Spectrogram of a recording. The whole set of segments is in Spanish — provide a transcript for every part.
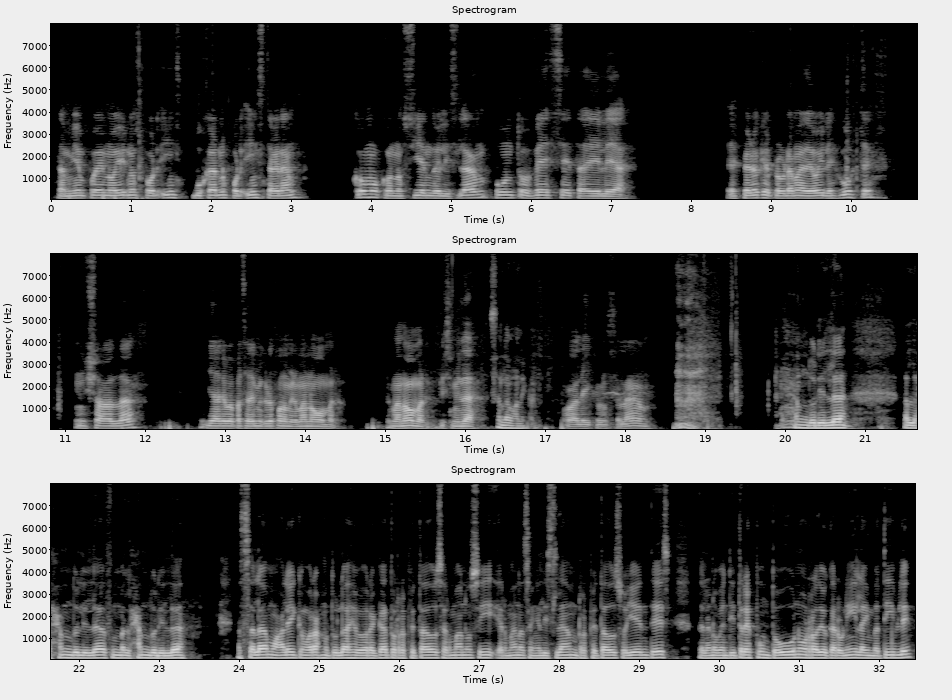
También pueden oírnos por buscarnos por Instagram como conociendo el islam.vzla. Espero que el programa de hoy les guste. Inshallah. Ya le voy a pasar el micrófono a mi hermano Omar. Hermano Omar, bismillah. Salam alaikum. Wa alaikum salam. Alhamdulillah. Alhamdulillah, thumma alhamdulillah. Assalamu alaikum wa rahmatullahi wa barakatuh, respetados hermanos y hermanas en el Islam, respetados oyentes de la 93.1 Radio Caroní, la imbatible.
